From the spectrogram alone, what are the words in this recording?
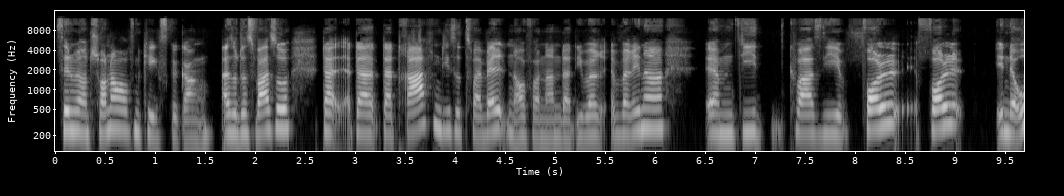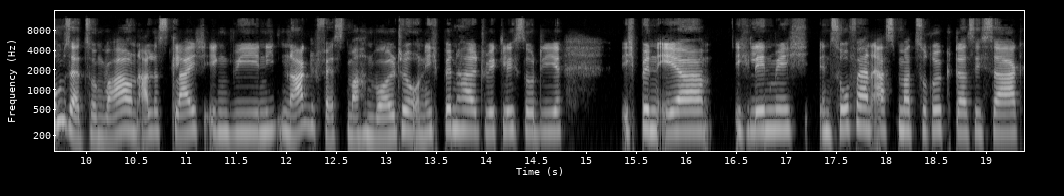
sind wir uns schon noch auf den Keks gegangen. Also das war so, da, da, da trafen diese zwei Welten aufeinander. Die Verena, ähm, die quasi voll, voll in der Umsetzung war und alles gleich irgendwie nieten-nagelfest machen wollte. Und ich bin halt wirklich so die, ich bin eher ich lehne mich insofern erstmal zurück, dass ich sage,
